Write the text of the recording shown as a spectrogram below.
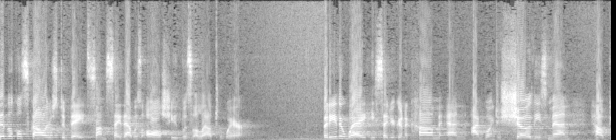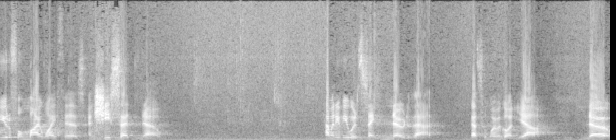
Biblical scholars debate. Some say that was all she was allowed to wear. But either way, he said, You're going to come and I'm going to show these men how beautiful my wife is. And she said, No. How many of you would say no to that? Got some women going, Yeah, no.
